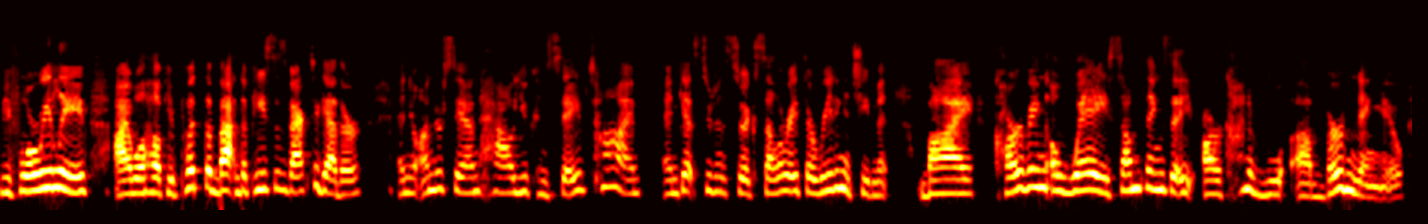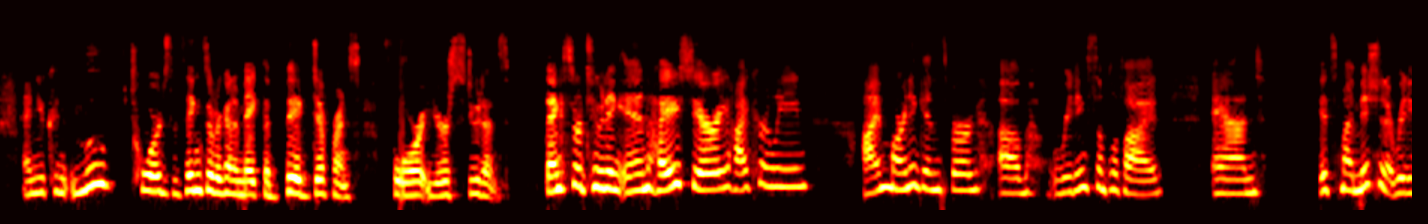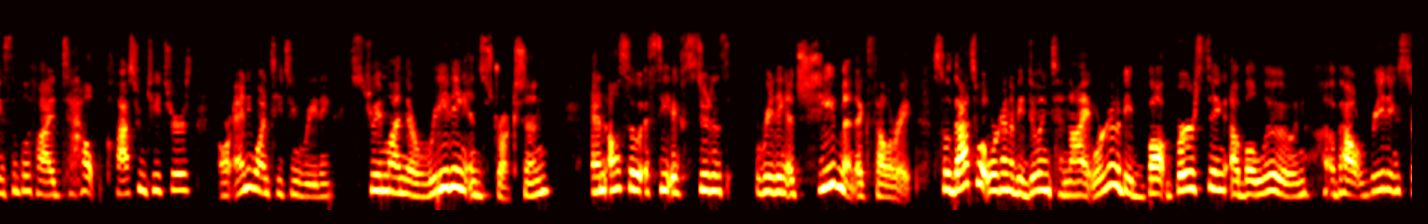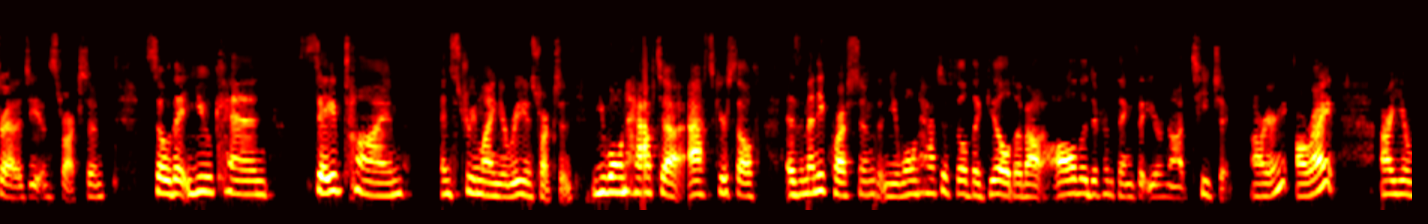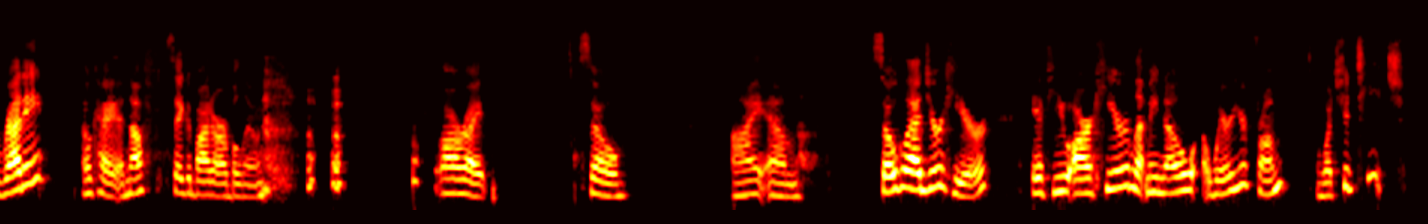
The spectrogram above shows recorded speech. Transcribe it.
Before we leave, I will help you put the, ba- the pieces back together and you'll understand how you can save time and get students to accelerate their reading achievement by carving away some things that are kind of uh, burdening you and you can move towards the things that are going to make the big difference for your students. Thanks for tuning in. Hey, Sherry. Hi, Carleen. I'm Marnie Ginsberg of Reading Simplified and it's my mission at Reading Simplified to help classroom teachers or anyone teaching reading streamline their reading instruction and also see if students reading achievement accelerate. So that's what we're going to be doing tonight. We're going to be bu- bursting a balloon about reading strategy instruction so that you can save time and streamline your reading instruction. You won't have to ask yourself as many questions and you won't have to feel the guilt about all the different things that you're not teaching. All right? All right? Are you ready? Okay, enough. Say goodbye to our balloon. all right. So, I am so glad you're here. If you are here, let me know where you're from, what you teach.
